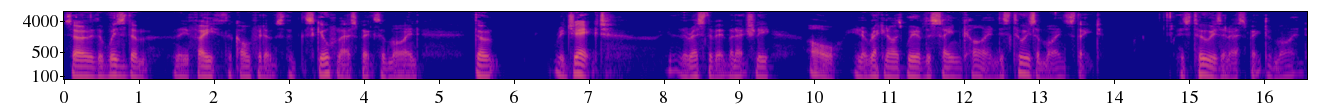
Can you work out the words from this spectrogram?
So the wisdom, the faith, the confidence, the skillful aspects of mind don't reject the rest of it, but actually, oh, you know, recognize we're of the same kind. This too is a mind state. This too is an aspect of mind.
